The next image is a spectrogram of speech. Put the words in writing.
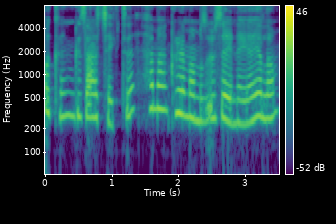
Bakın güzel çekti. Hemen kremamızı üzerine yayalım.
